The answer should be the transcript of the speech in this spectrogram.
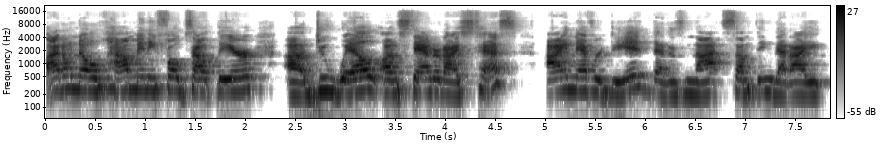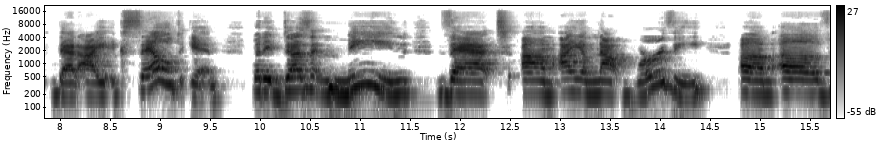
I don't know how many folks out there uh, do well on standardized tests. I never did. That is not something that I that I excelled in. But it doesn't mean that um, I am not worthy um, of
